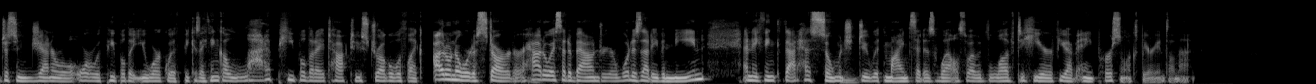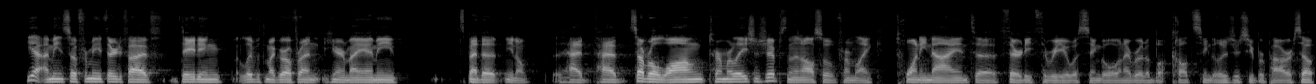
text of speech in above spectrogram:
just in general or with people that you work with? Because i think a lot of people that i talk to struggle with like i don't know where to start or how do i set a boundary? or what does that even mean? And i think that has so much mm. to do with mindset as well. So i would love to hear if you have any personal experience on that. Yeah i mean so for me 35 dating live with my girlfriend here in miami spent a you know had had several long term relationships, and then also from like 29 to 33, I was single, and I wrote a book called "Single Is Your Superpower." So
